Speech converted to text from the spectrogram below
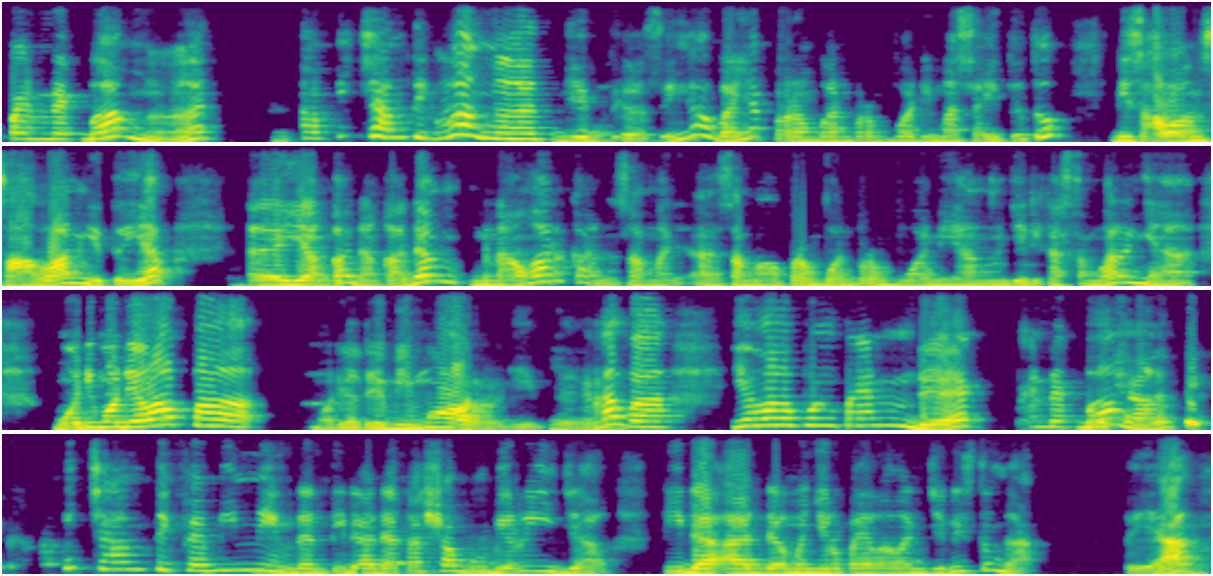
pendek banget tapi cantik banget gitu. Sehingga banyak perempuan-perempuan di masa itu tuh di salon-salon gitu ya eh, yang kadang-kadang menawarkan sama eh, sama perempuan-perempuan yang jadi customernya mau di model apa? Model demimor gitu. Hmm. kenapa? Ya walaupun pendek pendek banget. Cantik. tapi cantik feminin dan tidak ada tasyabuh birijal tidak ada menyerupai lawan jenis tuh enggak ya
